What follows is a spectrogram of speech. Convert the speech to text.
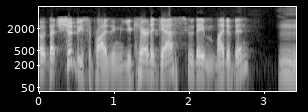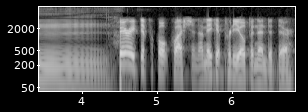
Oh, that should be surprising. You care to guess who they might have been? Hmm. Very difficult question. I make it pretty open ended there.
